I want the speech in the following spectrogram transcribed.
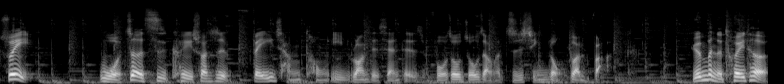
所以我这次可以算是非常同意 Ron DeSantis 佛州州长的执行垄断法。原本的推特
